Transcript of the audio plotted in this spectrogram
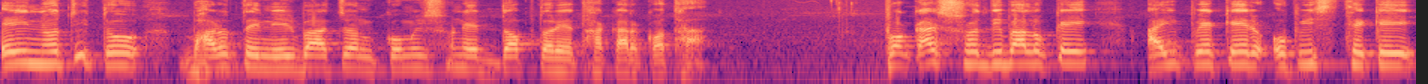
এই নথি তো ভারতের নির্বাচন কমিশনের দপ্তরে থাকার কথা। প্রকাশ্য দিবালোকে আইপ্যাকের অফিস থেকে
